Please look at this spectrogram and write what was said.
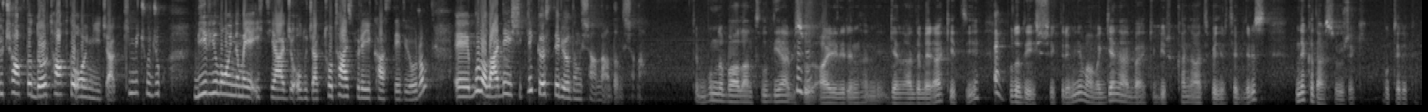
3 hafta, 4 hafta oynayacak. Kimi çocuk bir yıl oynamaya ihtiyacı olacak total süreyi kastediyorum. E, buralar değişiklik gösteriyor danışandan danışana. Tabii bununla bağlantılı diğer bir soru ailelerin hani genelde merak ettiği. Evet. Bu da değişecektir eminim ama genel belki bir kanaat belirtebiliriz. Ne kadar sürecek bu terapi?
